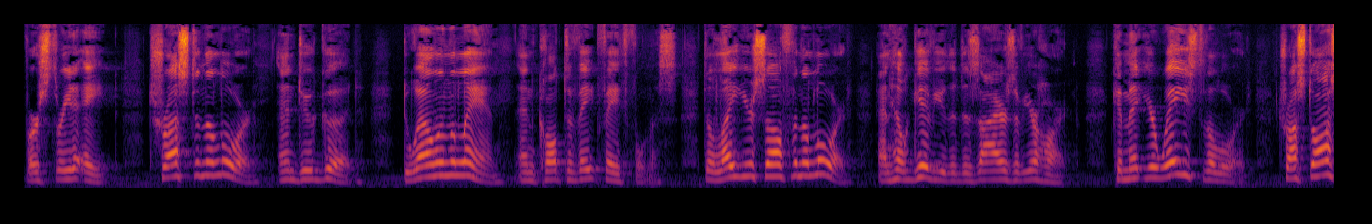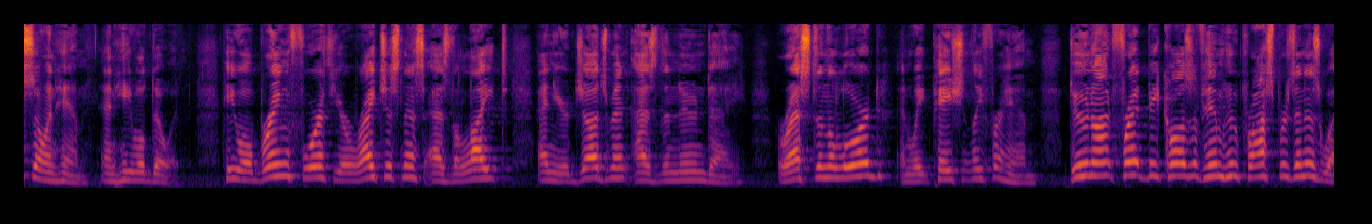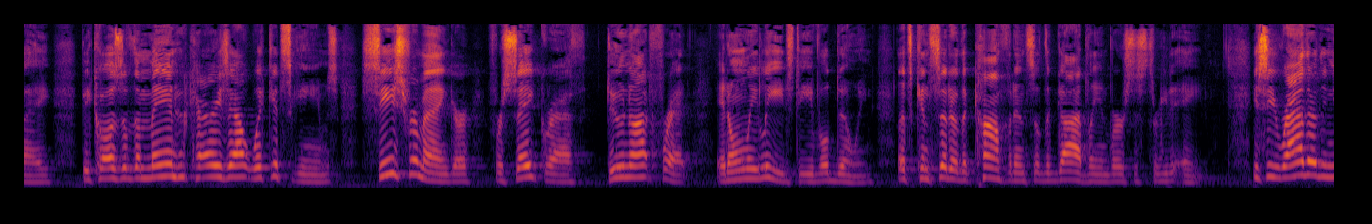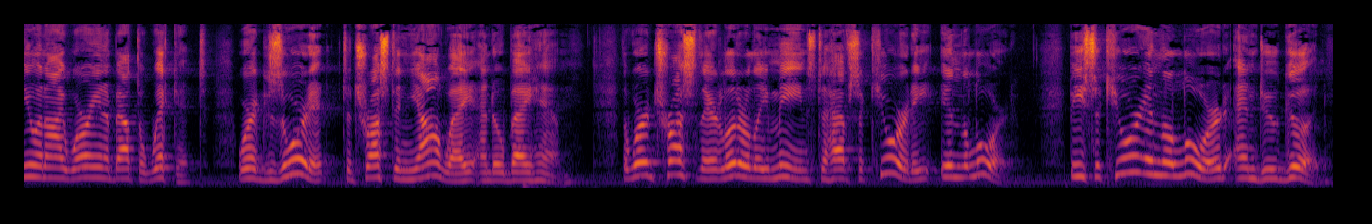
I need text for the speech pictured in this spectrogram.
Verse 3 to 8 Trust in the Lord and do good. Dwell in the land and cultivate faithfulness. Delight yourself in the Lord, and he'll give you the desires of your heart. Commit your ways to the Lord. Trust also in him, and he will do it. He will bring forth your righteousness as the light, and your judgment as the noonday. Rest in the Lord and wait patiently for him. Do not fret because of him who prospers in his way, because of the man who carries out wicked schemes. Cease from anger, forsake wrath. Do not fret. It only leads to evil doing. Let's consider the confidence of the godly in verses 3 to 8. You see, rather than you and I worrying about the wicked, we're exhorted to trust in Yahweh and obey him. The word trust there literally means to have security in the Lord. Be secure in the Lord and do good.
